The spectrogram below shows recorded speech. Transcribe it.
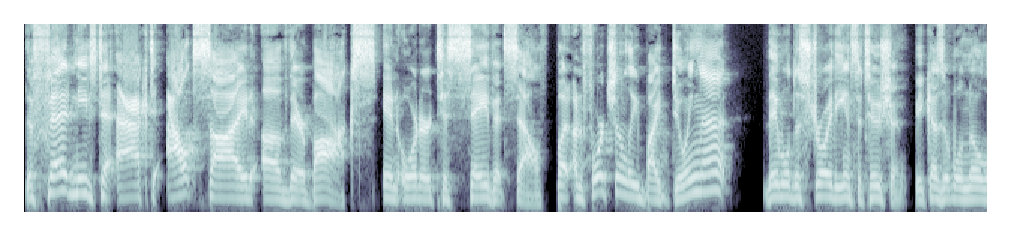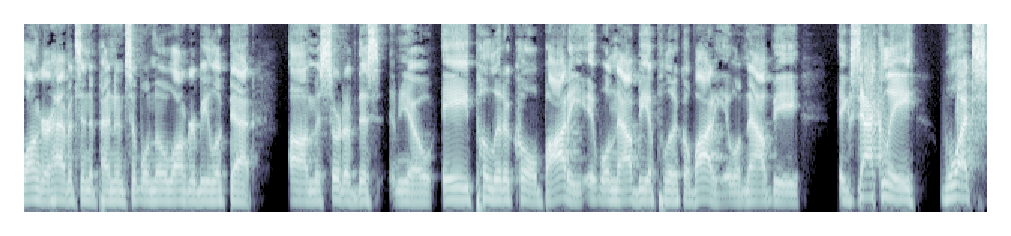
the Fed needs to act outside of their box in order to save itself. But unfortunately, by doing that, they will destroy the institution because it will no longer have its independence. It will no longer be looked at um, as sort of this, you know, apolitical body. It will now be a political body. It will now be exactly what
